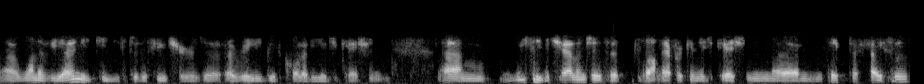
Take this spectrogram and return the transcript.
uh, one of the only keys to the future is a, a really good quality education. Um, we see the challenges that South African education um, sector faces.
